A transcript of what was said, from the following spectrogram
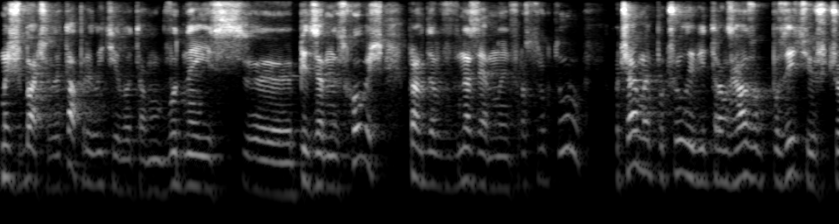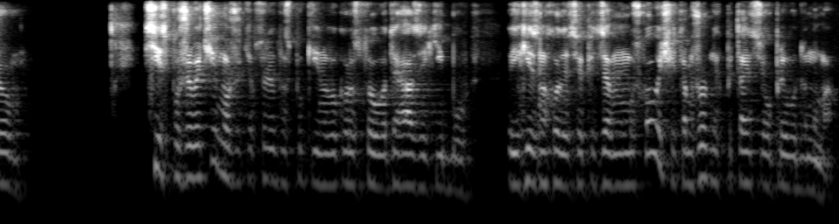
Ми ж бачили, та прилетіло там в одне із е, підземних сховищ, правда, в наземну інфраструктуру. Хоча ми почули від Трансгазу позицію, що всі споживачі можуть абсолютно спокійно використовувати газ, який був, який знаходиться в підземному сховищі, там жодних питань з цього приводу нема.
